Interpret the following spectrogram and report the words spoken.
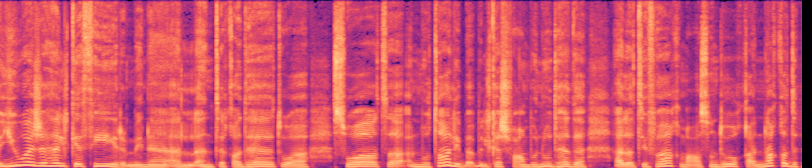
يواجه الكثير من الانتقادات وأصوات المطالبه بالكشف عن بنود هذا الاتفاق مع صندوق النقد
